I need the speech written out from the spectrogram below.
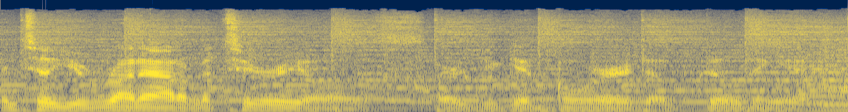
until you run out of materials or you get bored of building it.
